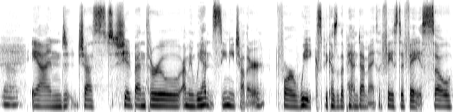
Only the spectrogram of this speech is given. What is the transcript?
Yeah. And just she had been through, I mean, we hadn't seen each other for weeks because of the pandemic, face to face. So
